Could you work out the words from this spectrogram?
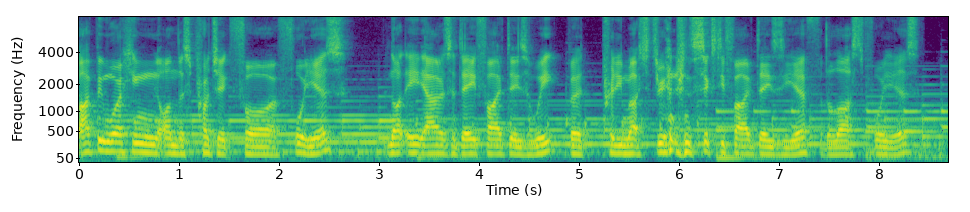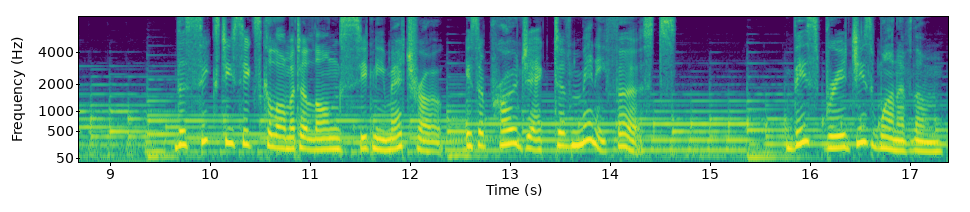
I've been working on this project for four years not eight hours a day, five days a week, but pretty much 365 days a year for the last four years. The 66 kilometre long Sydney Metro is a project of many firsts. This bridge is one of them.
